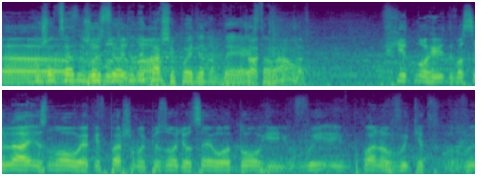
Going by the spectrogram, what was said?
Е, може це вже сьогодні не перший поєдинок, де є Так, екстра раунд. так. Вхід ноги від Василя і знову, як і в першому епізоді, оцей його довгий ви, буквально викид, ви,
